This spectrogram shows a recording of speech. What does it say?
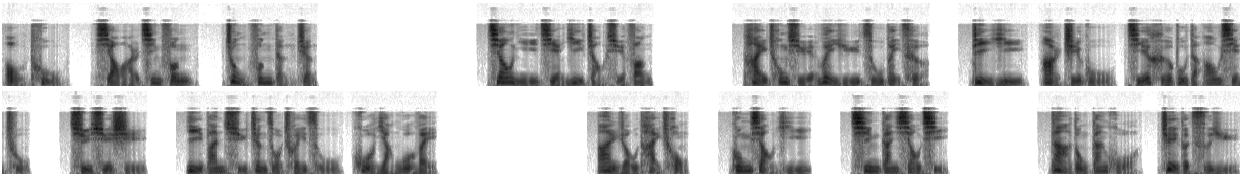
呕吐、小儿惊风、中风等症。教你简易找穴方。太冲穴位于足背侧。第一、二趾骨结合部的凹陷处，取穴时一般取正坐垂足或仰卧位，按揉太冲，功效一：清肝消气。大动肝火这个词语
